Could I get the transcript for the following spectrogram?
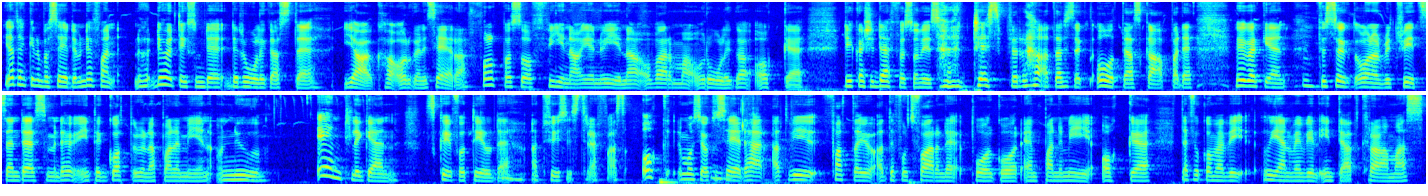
jag tänker bara säga det, men det, fan, det var liksom det, det, roligaste jag har organiserat. Folk var så fina och genuina och varma och roliga och eh, det är kanske därför som vi så här desperat har försökt återskapa det. Vi har verkligen mm. försökt ordna retreat sen dess, men det har inte gått på grund av pandemin och nu äntligen ska vi få till det, mm. att fysiskt träffas. Och då måste jag också mm. säga det här, att vi fattar ju att det fortfarande pågår en pandemi och uh, därför kommer vi, hur gärna vi vill, inte att kramas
